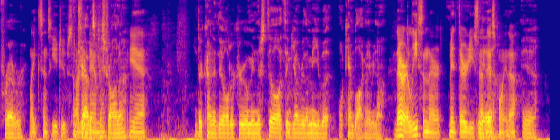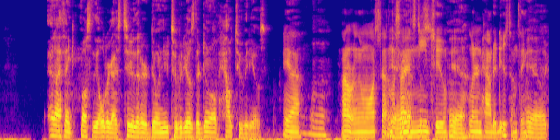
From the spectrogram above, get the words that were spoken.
forever. like since YouTube And started. Travis damn near. Pastrana. Yeah, They're kind of the older crew. I mean, they're still, I think, younger than me, but well, Ken Block maybe not. they're at least in their mid thirties at this point, though. Yeah. And I think most of the older guys too that are doing YouTube videos, they're doing all the how-to videos. Yeah, mm-hmm. I don't really want to watch that unless Yeah, I it's need just- to Yeah. learn how to do something. Yeah, like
